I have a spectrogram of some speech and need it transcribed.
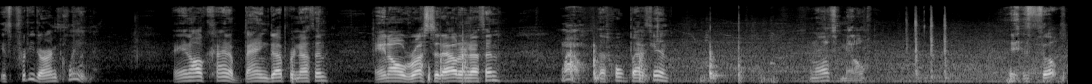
it's pretty darn clean. Ain't all kind of banged up or nothing. Ain't all rusted out or nothing. Wow, that whole back end. Well, that's metal. It felt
